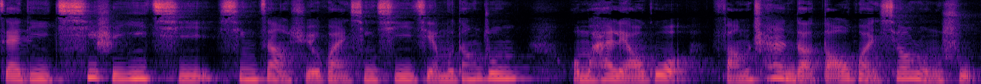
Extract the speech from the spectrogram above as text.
在第七十一期心脏血管星期一节目当中，我们还聊过房颤的导管消融术，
